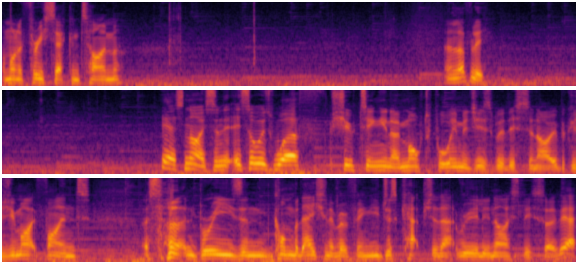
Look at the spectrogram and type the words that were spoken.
I'm on a three second timer. And lovely yeah, it's nice, and it's always worth shooting, you know, multiple images with this scenario because you might find a certain breeze and combination of everything. You just capture that really nicely. So yeah,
